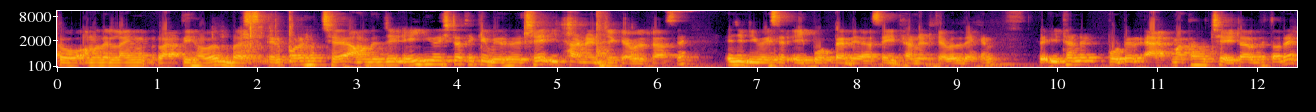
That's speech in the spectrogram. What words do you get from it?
তো আমাদের লাইন রাখতেই হবে। ব্যাস, এরপরে হচ্ছে আমাদের যে এই ডিভাইসটা থেকে বের হয়েছে ইথারনেট যে কেবলটা আছে, এই যে ডিভাইসের এই পোর্টটা দেওয়া আছে ইথারনেট কেবল দেখেন। তো ইথারনেট পোর্টের এক মাথা হচ্ছে এটার ভিতরে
